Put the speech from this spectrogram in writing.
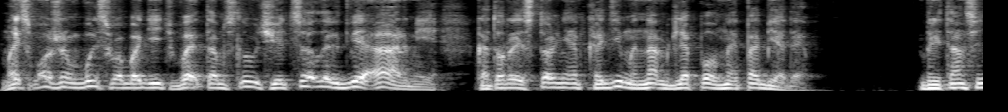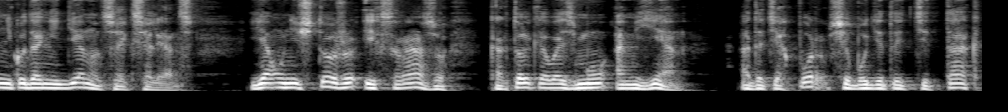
мы сможем высвободить в этом случае целых две армии, которые столь необходимы нам для полной победы». Британцы никуда не денутся, экселленс. Я уничтожу их сразу, как только возьму Амьен, а до тех пор все будет идти так,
